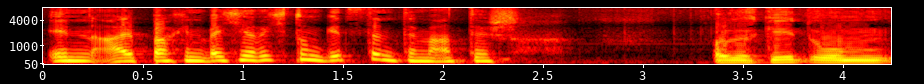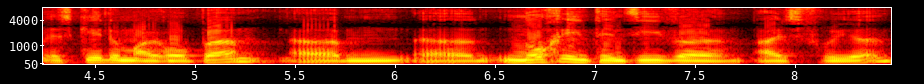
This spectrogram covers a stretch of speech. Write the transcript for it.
in Alpbach. In welche Richtung geht es denn thematisch? Also es geht um, es geht um Europa, ähm, äh, noch intensiver als früher.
